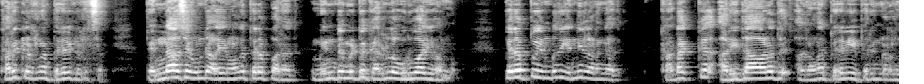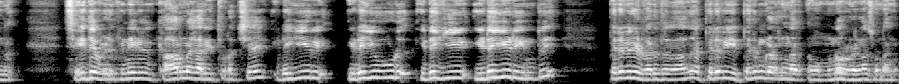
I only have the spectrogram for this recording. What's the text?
கருக்கடல்னா பிறவி கடல் சார். பெண்ணாசை கொண்டு அழகினாலும் பிறப்பாராது மீண்டும் மீண்டும் கருளை உருவாகி வரணும். பிறப்பு என்பது எண்ணில் அடங்காது. கடக்க அரிதானது. அதனால பிறவியை பெருங்கடல்னார் செய்த வி- வினைகளின் காரணகாரிய தொடர்ச்சியாய் இடையீடு இடையூடு இடையீ இடையீடு இன்றி பிறவிகள் வருதலால பிறவியை பெருங்கடல்னார் நம்ம முன்னோர்கள்லாம் சொன்னாங்க.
